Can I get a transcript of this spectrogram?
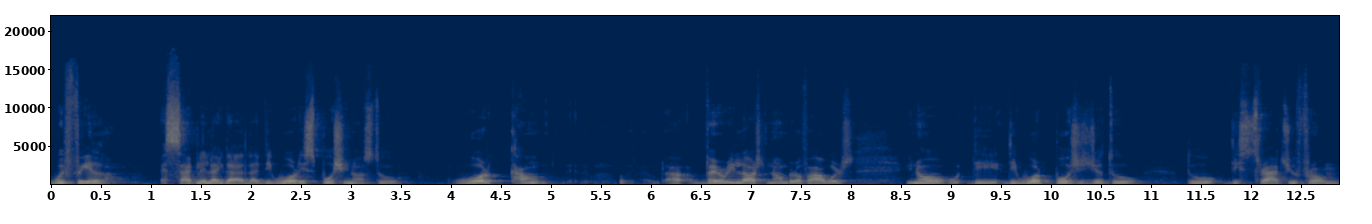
we feel exactly like that. Like the world is pushing us to work count a very large number of hours. You know, the, the word pushes you to, to distract you from,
